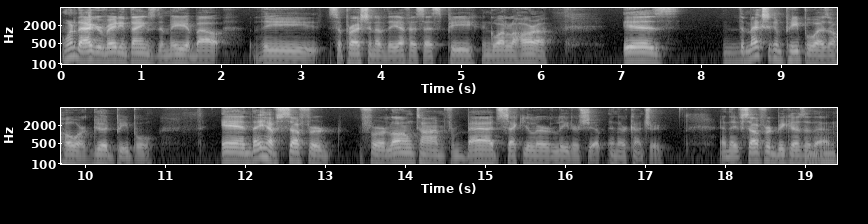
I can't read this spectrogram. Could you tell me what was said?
one of the aggravating things to me about the suppression of the FSSP in Guadalajara is the Mexican people as a whole are good people, and they have suffered for a long time from bad secular leadership in their country, and they've suffered because of mm-hmm. that.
